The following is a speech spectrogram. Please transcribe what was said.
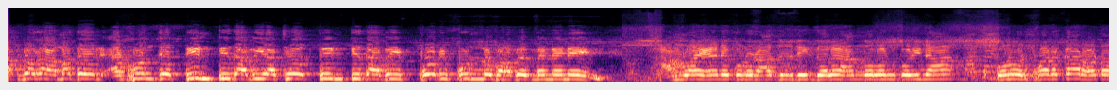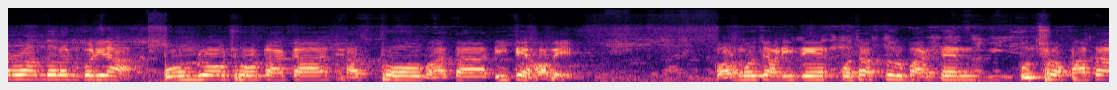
আপনারা আমাদের এখন যে তিনটি দাবি আছে, তিনটি দাবি পরিপূর্ণভাবে মেনে নিন। আমরা এখানে কোনো রাজনৈতিক দলের আন্দোলন করি না, কোনো সরকার হটানোর আন্দোলন করি না। পনেরোশো টাকা স্বাস্থ্য ভাতা দিতে হবে। কর্মচারীদের পঁচাত্তর পার্সেন্ট উৎসব ভাতা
